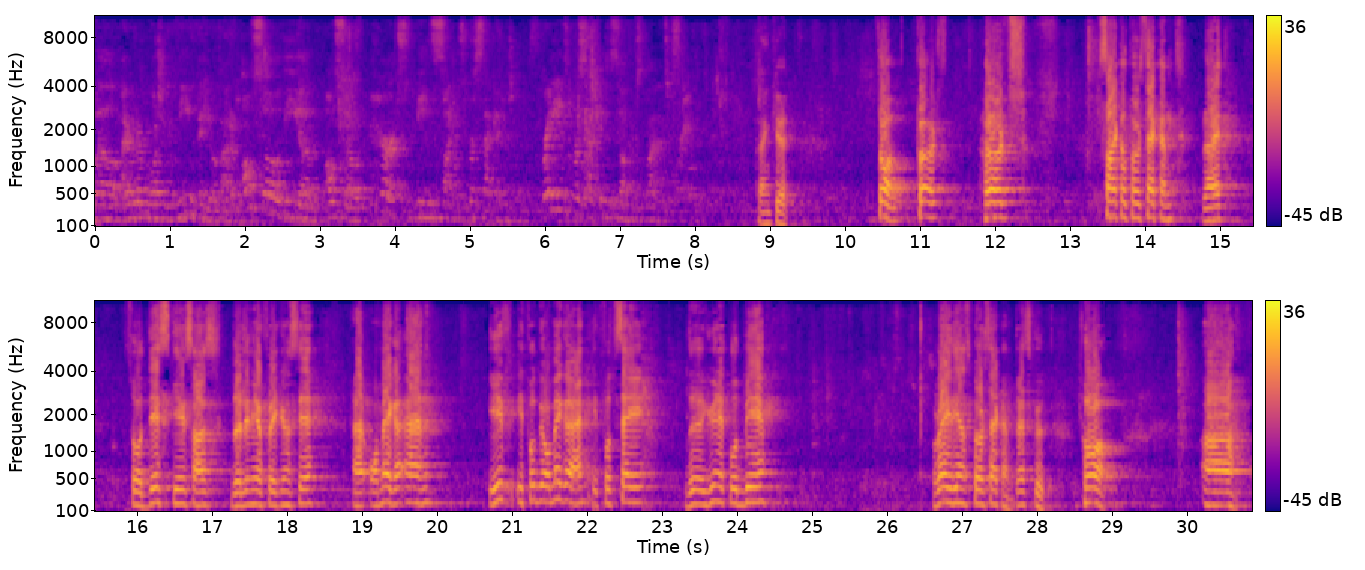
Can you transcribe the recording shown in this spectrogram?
well, I remember watching a meme video about it. Also, the, um, also, hertz means cycles per second. Radians per second is self-explanatory. Thank you. So first, hertz, cycle per second, right? So this gives us the linear frequency and omega n. If it would be omega n, it would say the unit would be radians per second. That's good. So uh,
